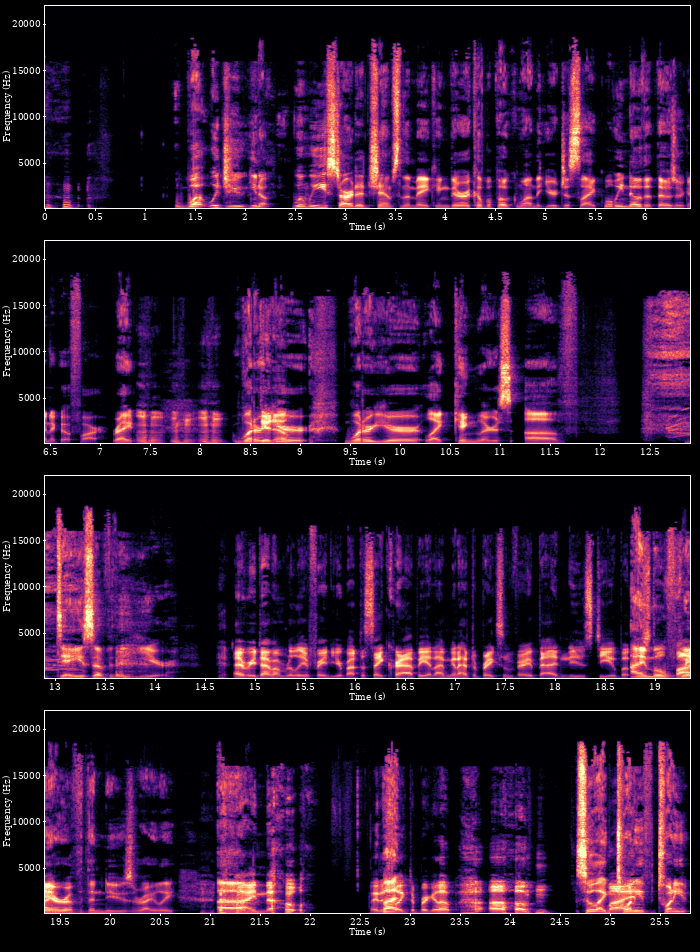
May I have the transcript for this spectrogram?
What would you you know when we started Champs in the Making? There are a couple Pokemon that you're just like, well, we know that those are going to go far, right? Mhm, mhm, mhm. What are Ditto. your what are your like kinglers of days of the year? Every time I'm really afraid you're about to say Krabby, and I'm gonna have to break some very bad news to you. But I'm still aware fine. of the news, Riley. I Um, know. I just but- like to bring it up. Um, So like My- 20, 20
